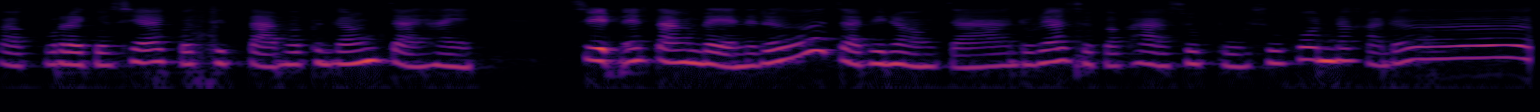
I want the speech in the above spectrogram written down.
ฝากกดไลค์กดแชร์กดติดตามเพื่อเป็นกำลังใจให้ ชีวิตในต่างแดนเด้อจ้าพี่น้องจ้าดูแลสุขภาพสุปูสุคนเด้อค่ะเด้อ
